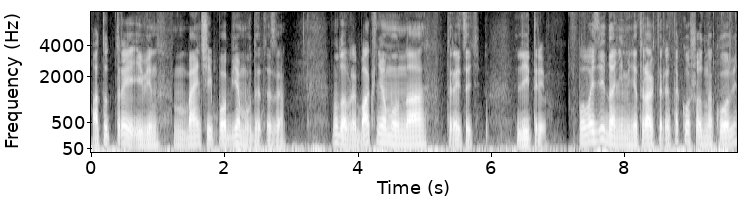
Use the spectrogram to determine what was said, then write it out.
а тут 3, і він менший по об'єму в ДТЗ. Ну добре, бак в ньому на 30 літрів. По вазі дані міні-трактори також однакові.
